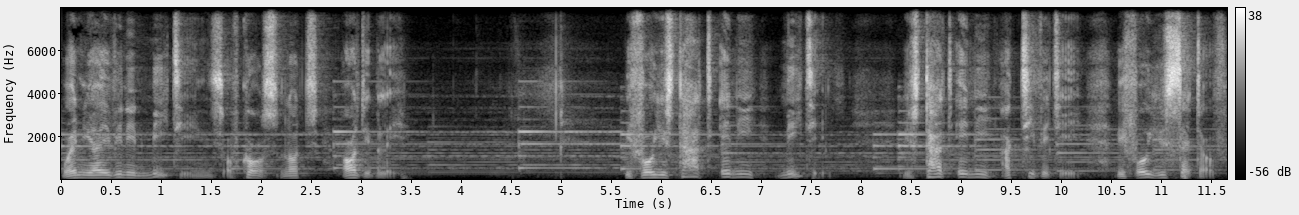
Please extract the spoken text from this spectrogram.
when you're even in meetings, of course, not audibly. Before you start any meeting, you start any activity, before you set off,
